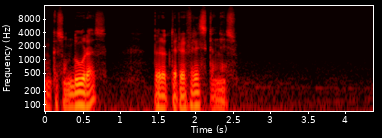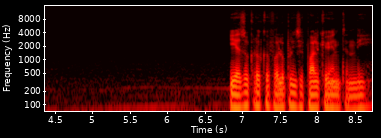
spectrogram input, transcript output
aunque son duras, pero te refrescan eso. Y eso creo que fue lo principal que hoy entendí.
